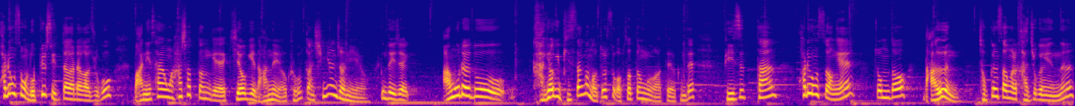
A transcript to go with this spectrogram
활용성을 높일 수 있다 그래가지고 많이 사용을 하셨던 게 기억이 나네요. 그것도 한 10년 전이에요. 근데 이제 아무래도 가격이 비싼 건 어쩔 수가 없었던 것 같아요. 근데 비슷한 활용성에 좀 더 나은 접근성을 가지고 있는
